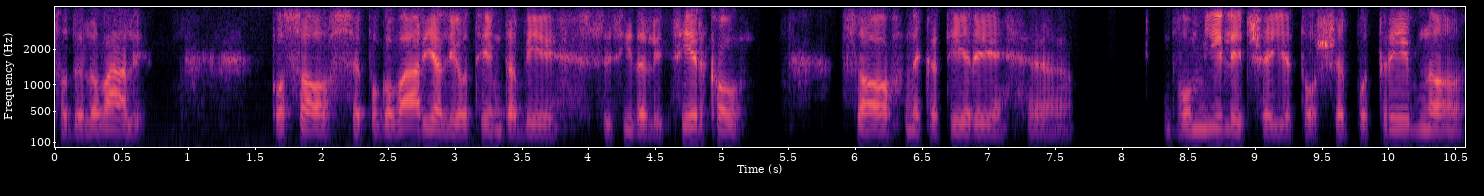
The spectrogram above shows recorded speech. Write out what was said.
sodelovali. Ko so se pogovarjali o tem, da bi se zidali crkv, so nekateri eh, dvomili, če je to še potrebno,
